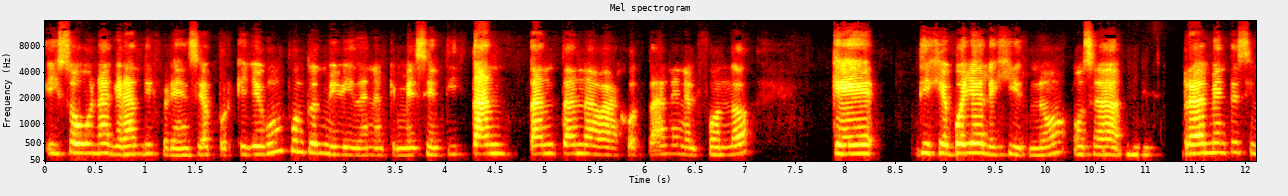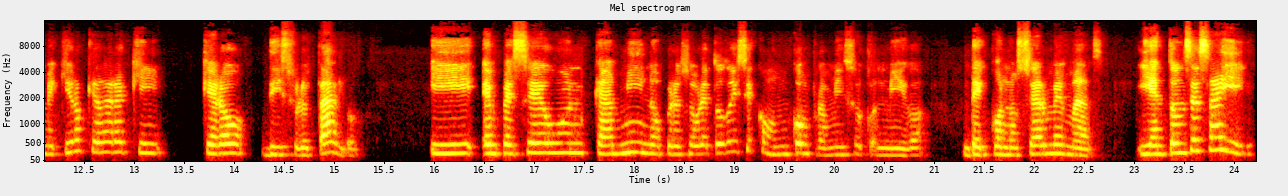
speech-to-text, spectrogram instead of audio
hizo una gran diferencia porque llegó un punto en mi vida en el que me sentí tan, tan, tan abajo, tan en el fondo, que dije, voy a elegir, ¿no? O sea, realmente si me quiero quedar aquí, quiero disfrutarlo. Y empecé un camino, pero sobre todo hice como un compromiso conmigo de conocerme más. Y entonces ahí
